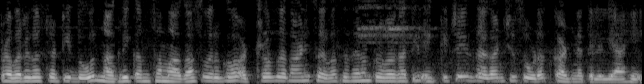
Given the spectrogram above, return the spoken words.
प्रवर्गासाठी दोन नागरिकांचा मागास वर्ग अठरा जागा आणि सर्वसाधारण प्रवर्गातील एक्केचाळीस जागांची सोडत काढण्यात आलेली आहे.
